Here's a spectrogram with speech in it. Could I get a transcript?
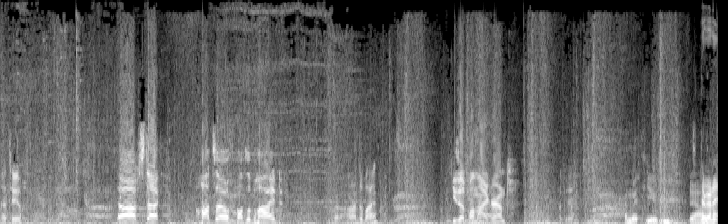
That too. Oh, I'm stuck. Hanzo, Hanzo behind. Uh, Hanzo behind. He's up on the high ground. Okay. I'm with you. Down. They're gonna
